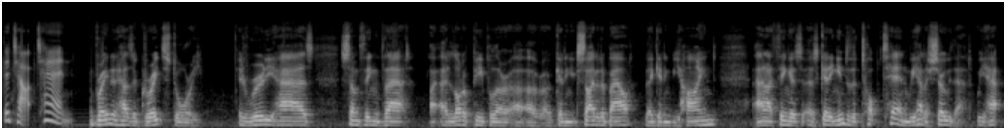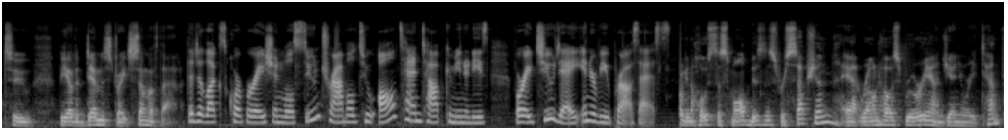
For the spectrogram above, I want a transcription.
the top 10. Brainerd has a great story. It really has something that a lot of people are, are, are, getting excited about, they're getting behind. And I think as, as getting into the top 10, we had to show that. We had to be able to demonstrate some of that. The Deluxe Corporation will soon travel to all 10 top communities for a two-day interview process. We're going to host a small business reception at Roundhouse Brewery on January 10th.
